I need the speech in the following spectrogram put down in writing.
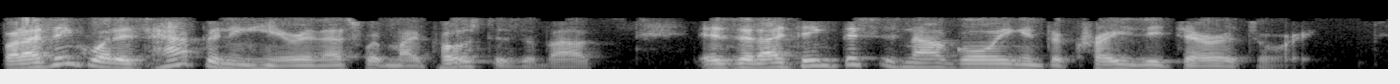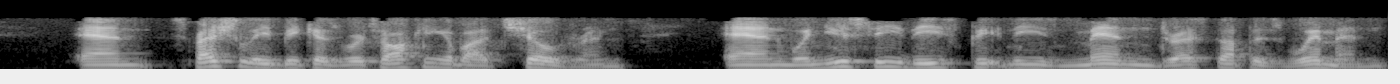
But I think what is happening here, and that's what my post is about, is that I think this is now going into crazy territory. And especially because we're talking about children. And when you see these these men dressed up as women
